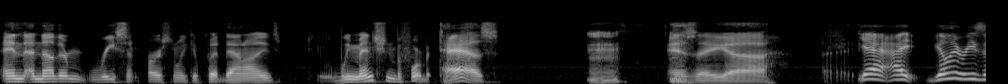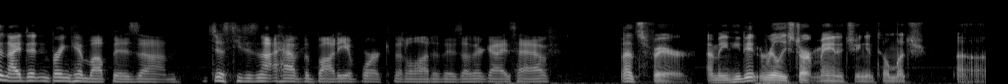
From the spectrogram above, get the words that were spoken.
and another recent person we could put down on it, we mentioned before, but Taz hmm as a uh, Yeah, I the only reason I didn't bring him up is um just he does not have the body of work that a lot of those other guys have. that's fair. I mean, he didn't really start managing until much, uh,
